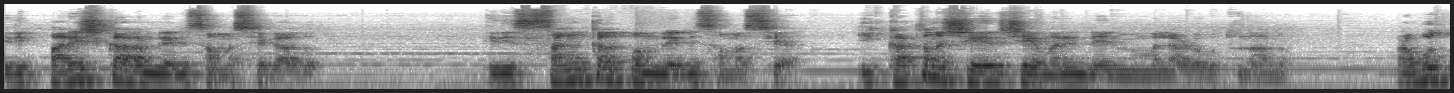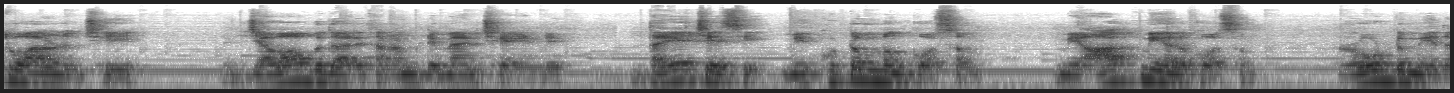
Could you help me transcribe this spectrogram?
ఇది పరిష్కారం లేని సమస్య కాదు. ఇది సంకల్పం లేని సమస్య. ఈ కథను షేర్ చేయమని నేను మిమ్మల్ని అడుగుతున్నాను. ప్రభుత్వాల నుంచి జవాబుదారితనం డిమాండ్ చేయండి. దయచేసి మీ కుటుంబం కోసం మీ ఆత్మీయుల కోసం రోడ్డు మీద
